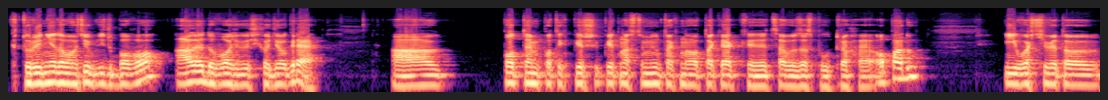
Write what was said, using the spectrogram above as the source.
który nie dowodził liczbowo, ale dowodził jeśli chodzi o grę. A Potem po tych pierwszych 15 minutach, no tak jak e, cały zespół trochę opadł i właściwie to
